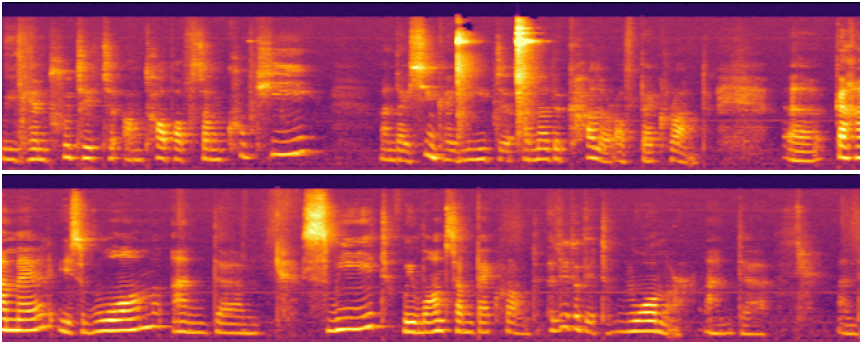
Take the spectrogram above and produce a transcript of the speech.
we can put it on top of some cookie and I think I need another color of background. Uh, caramel is warm and um, sweet. We want some background, a little bit warmer and uh, and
